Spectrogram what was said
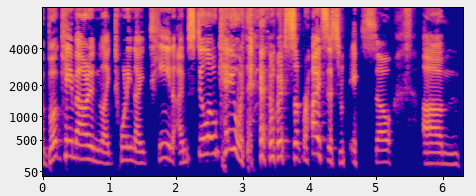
the book came out in like 2019 i'm still okay with it which surprises me so um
